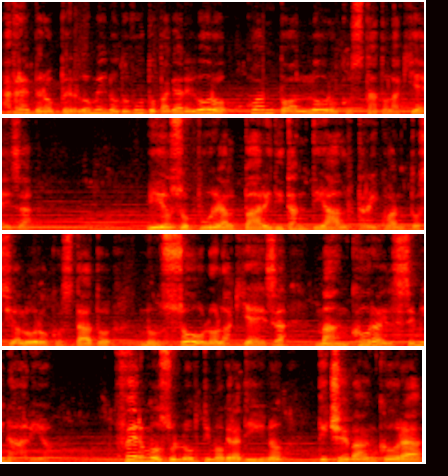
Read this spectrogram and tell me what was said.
avrebbero perlomeno dovuto pagare loro quanto a loro costato la Chiesa io so pure al pari di tanti altri quanto sia loro costato non solo la chiesa, ma ancora il seminario. Fermo sull'ultimo gradino, diceva ancora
